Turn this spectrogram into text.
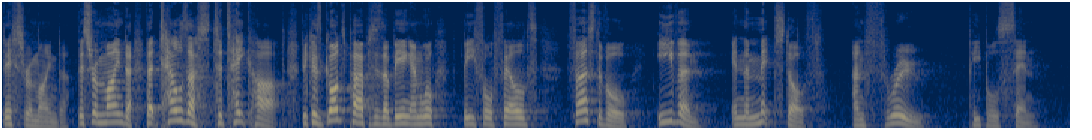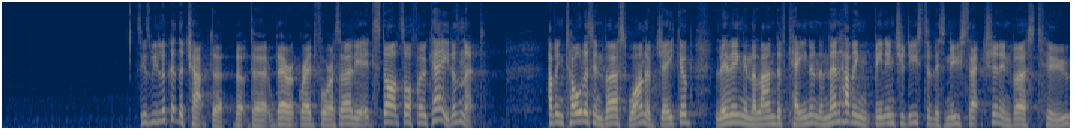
this reminder. This reminder that tells us to take heart because God's purposes are being and will be fulfilled, first of all, even in the midst of and through people's sin. See, as we look at the chapter that uh, Derek read for us earlier, it starts off okay, doesn't it? Having told us in verse 1 of Jacob living in the land of Canaan, and then having been introduced to this new section in verse 2,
